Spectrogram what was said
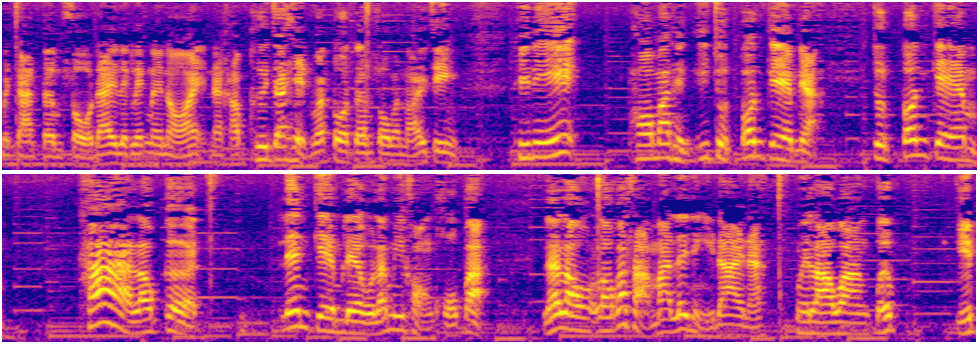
เป็นการเติม soul ได้เล็กๆ น้อยๆนะครับคือจะเห็นว่าตัวเติม soul มันน้อยจริง ทีนี้พอมาถึงอีจุดต้นเกมเนี่ยจุดต้นเกม ถ้าเราเกิดเล่นเกมเร็วแล้วมีของครบอะ แล้วเราเราก็สามารถเล่นอย่างนี้ได้นะ เวลาวางปุ๊บ gift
